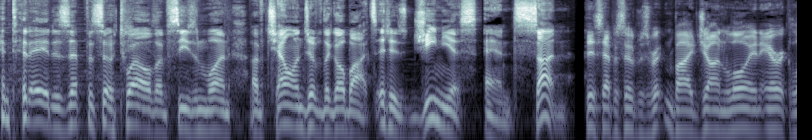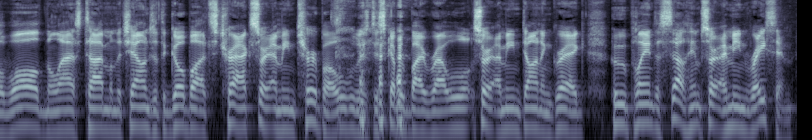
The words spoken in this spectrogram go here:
And today it is episode 12 of season one of Challenge of the GoBots. It is Genius and Son. This episode was written by John Loy and Eric Lawald, and the last time on the Challenge of the GoBots track, sorry, I mean Turbo, was discovered by Raul, sorry, I mean Don and Greg, who plan to sell him, sorry, I mean race him.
